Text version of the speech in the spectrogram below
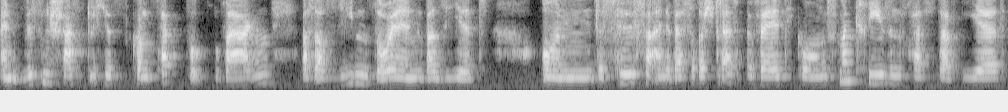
ein wissenschaftliches Konzept sozusagen, was auf sieben Säulen basiert. Und das hilft für eine bessere Stressbewältigung, dass man krisenfester wird.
